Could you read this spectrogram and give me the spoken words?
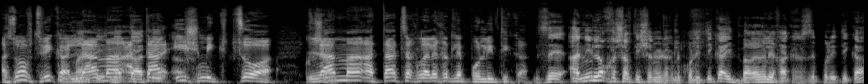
עזוב, צביקה, האמנתי, למה נתתי- אתה איש מקצוע? עכשיו. למה אתה צריך ללכת לפוליטיקה? זה, אני לא חשבתי שאני הולך לפוליטיקה, התברר לי אחר כך שזה פוליטיקה.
